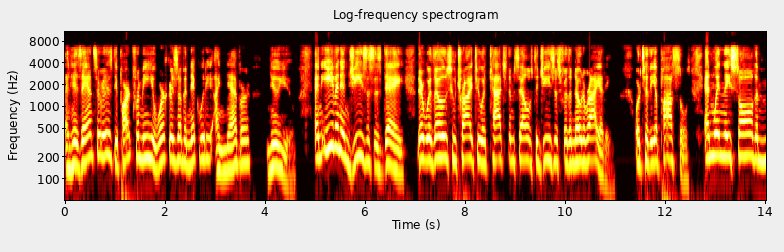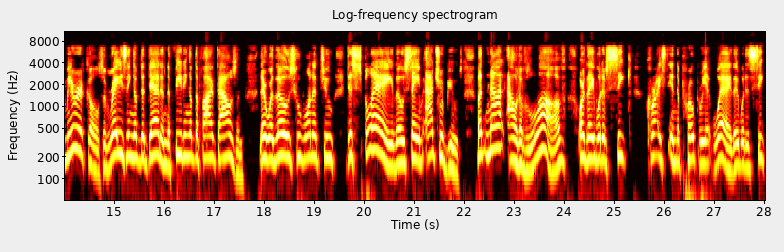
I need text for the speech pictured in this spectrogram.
And his answer is, Depart from me, you workers of iniquity. I never knew you. And even in Jesus' day, there were those who tried to attach themselves to Jesus for the notoriety or to the apostles. And when they saw the miracles of raising of the dead and the feeding of the 5,000, there were those who wanted to display those same attributes, but not out of love, or they would have seek Christ in the appropriate way. They would have seek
